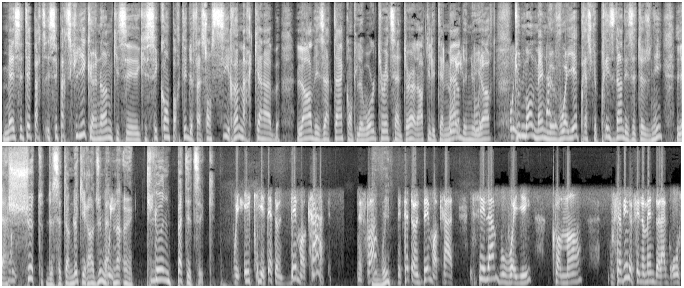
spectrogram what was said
Mais c'était part- c'est particulier qu'un homme qui s'est qui s'est comporté de façon si remarquable lors des attaques contre le World Trade Center alors qu'il était maire Oui, de New oui, York, oui. tout le monde même le voyait presque président des États-Unis, la chute de cet homme-là qui est rendu maintenant un clown pathétique. Oui, et qui était un démocrate, n'est-ce pas? Oui. C'était un démocrate. C'est là que vous voyez comment vous savez, le phénomène de la grosse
